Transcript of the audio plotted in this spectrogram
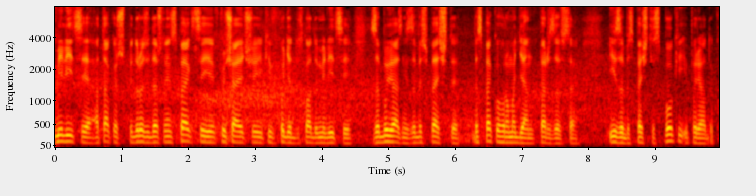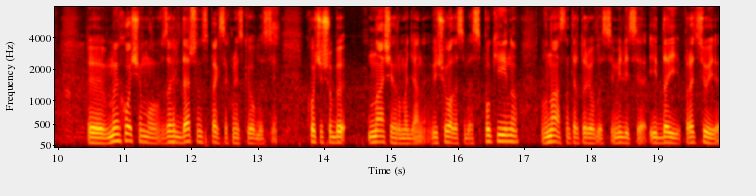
Міліція, а також підрозділ Держінспекції, включаючи, які входять до складу міліції, зобов'язані забезпечити безпеку громадян, перш за все, і забезпечити спокій і порядок. Е, Ми хочемо, взагалі, Держінспекція Хмельницької області, хоче, щоб наші громадяни відчували себе спокійно. В нас на території області міліція і ДАІ працює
